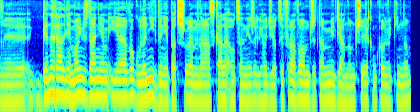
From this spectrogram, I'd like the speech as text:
Yy, Generalnie moim zdaniem ja w ogóle nigdy nie patrzyłem na skalę ocen, jeżeli chodzi o cyfrową, czy tam miedzianą, czy jakąkolwiek inną,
